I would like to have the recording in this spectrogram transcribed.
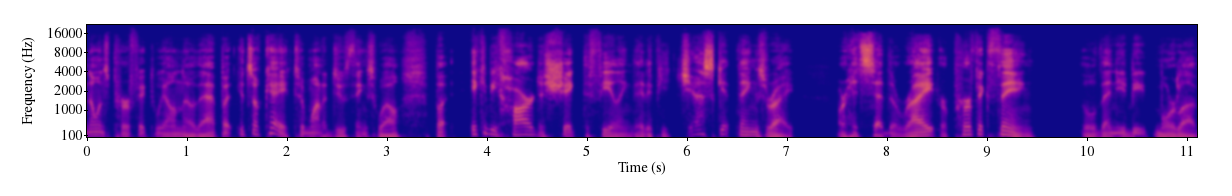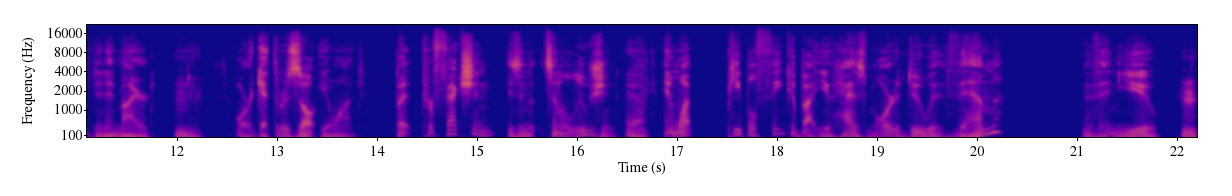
No one's perfect. We all know that, but it's okay to want to do things well. But it can be hard to shake the feeling that if you just get things right or had said the right or perfect thing, well, then you'd be more loved and admired Hmm. or get the result you want. But perfection is an, it's an illusion. Yeah. And what people think about you has more to do with them than you, Hmm.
